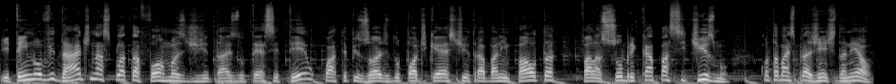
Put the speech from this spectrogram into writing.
E tem novidade nas plataformas digitais do TST. O quarto episódio do podcast Trabalho em Pauta fala sobre capacitismo. Conta mais pra gente, Daniel.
